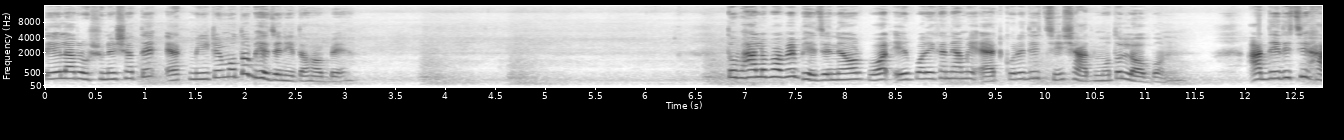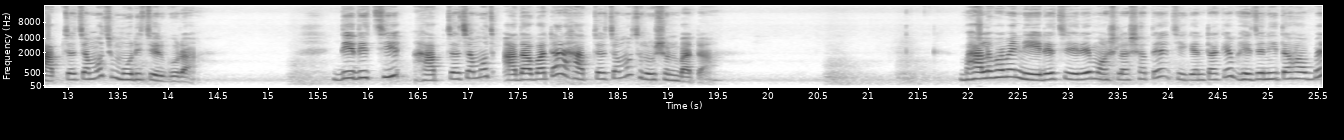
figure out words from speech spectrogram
তেল আর রসুনের সাথে এক মিনিটের মতো ভেজে নিতে হবে। তো ভালোভাবে ভেজে নেওয়ার পর এরপর এখানে আমি অ্যাড করে দিচ্ছি স্বাদ মতো লবণ। আর দিয়ে দিচ্ছি হাফ চা চামচ মরিচের গুঁড়া। দিয়ে দিচ্ছি হাফ চা চামচ আদা বাটা আর হাফ চা চামচ রসুন বাটা। ভালোভাবে নেড়ে চেড়ে মশলার সাথে চিকেনটাকে ভেজে নিতে হবে।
